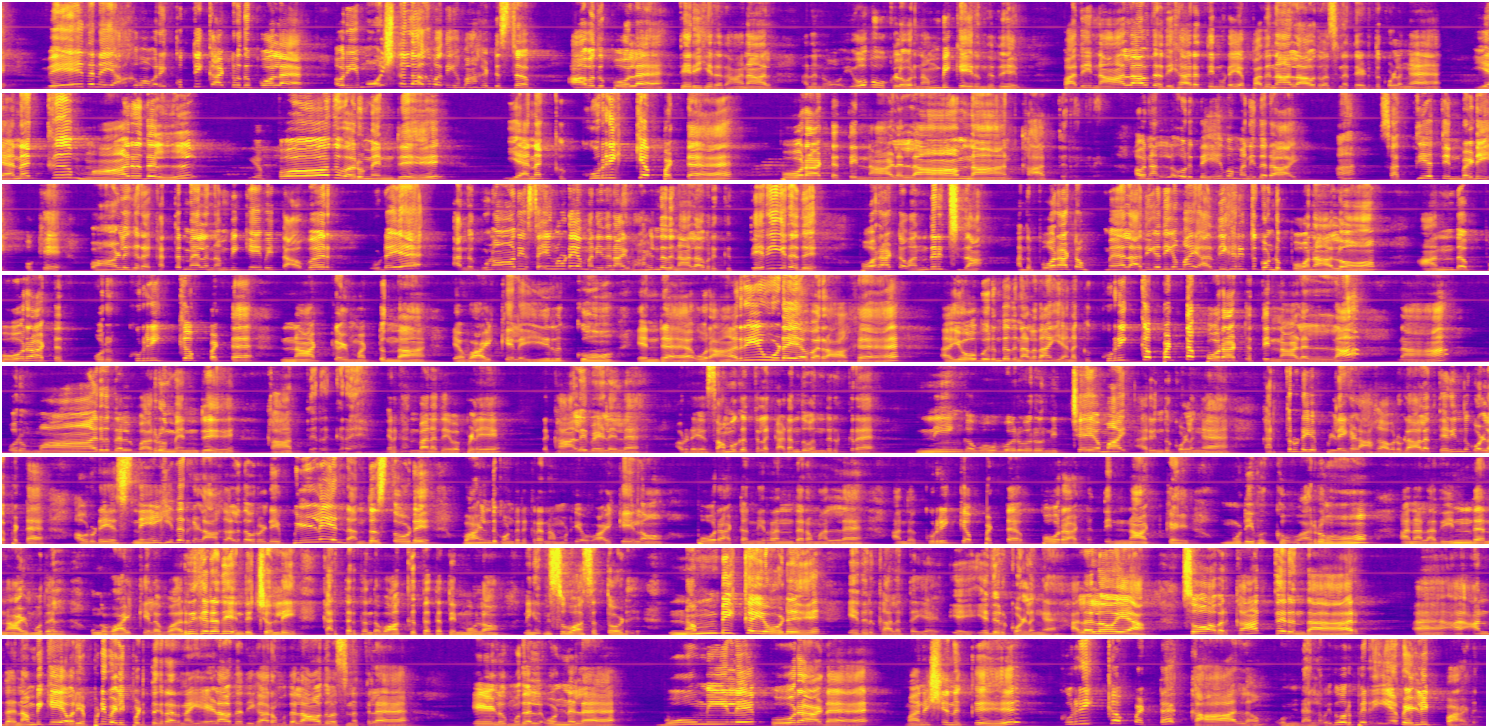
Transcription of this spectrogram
வேதனையாகவும் அவரை குத்தி காட்டுவது போல அவர் இமோஷனலாகவும் அதிகமாக டிஸ்டர்ப் ஆவது போல தெரிகிறது. ஆனால் அந்த நோ யோபுவுக்குள்ள ஒரு நம்பிக்கை இருந்தது. பதினாலாவது அதிகாரத்தினுடைய பதினாலாவது வசனத்தை எடுத்துக்கொள்ளுங்க. எனக்கு மாறுதல் எப்போது வரும் என்று எனக்கு குறிக்கப்பட்ட போராட்டத்தின் நாளெல்லாம் நான் காத்திருக்கிறேன். அவர் நல்ல ஒரு தெய்வ மனிதராய் ஆ, சத்தியத்தின்படி ஓகே வாழுகிற கத்தர் மேல நம்பிக்கை வைத்த அவர் உடைய அந்த குணாதிசயங்களுடைய மனிதனாய் வாழ்ந்ததுனால அவருக்கு தெரிகிறது. போராட்டம் வந்துருச்சு தான் அந்த போராட்டம் மேல அதிக அதிகமாய் அதிகரித்து கொண்டு போனாலும் அந்த போராட்ட ஒரு குறிக்கப்பட்ட நாட்கள் மட்டும்தான் என் வாழ்க்கையில் இருக்கும் என்ற ஒரு அறிவுடையவராக யோபு இருந்ததுனால தான் எனக்கு குறிக்கப்பட்ட போராட்டத்தின் நாளெல்லாம் நான் ஒரு மாறுதல் வரும் என்று காத்திருக்கிறேன். எனக்கு அன்பான தேவப்பிள்ளையே இந்த காலை வேளையில் அவருடைய சமூகத்தில் கடந்து வந்திருக்கிற நீங்க ஒவ்வொருவரும் நிச்சயமாய் அறிந்து கொள்ளுங்க. கர்த்தருடைய பிள்ளைகளாக அவர்களால் தெரிந்து கொள்ளப்பட்ட அவருடைய சிநேகிதர்களாக அல்லது அவருடைய பிள்ளை என்ற அந்தஸ்தோடு வாழ்ந்து கொண்டிருக்கிற நம்முடைய வாழ்க்கையிலும் போராட்டம் நிரந்தரம் அல்ல அந்த குறிக்கப்பட்ட போராட்டத்தின் நாட்கள் முடிவுக்கு வரும். ஆனால் அது இந்த நாள் முதல் உங்கள் வாழ்க்கையில் வருகிறது என்று சொல்லி கர்த்தர் தந்த வாக்கு தத்தத்தின் மூலம் நீங்கள் விசுவாசத்தோடு நம்பிக்கையோடு எதிர்காலத்தை எ- எ- எதிர்கொள்ளுங்க. ஹலலோயா ஸோ அவர் காத்திருந்தார். அந்த நம்பிக்கையை அவர் எப்படி வெளிப்படுத்துகிறாருன்னா ஏழாவது அதிகாரம் முதலாவது வசனத்தில் ஏழு முதல் ஒன்றில் பூமியிலே போராட மனுஷனுக்கு குறிக்கப்பட்ட காலம் உண்டல்ல இது ஒரு பெரிய வெளிப்பாடு.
